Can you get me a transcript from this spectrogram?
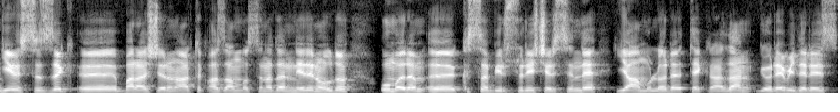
yağışsızlık e, barajların artık azalmasına da neden oldu. Umarım e, kısa bir süre içerisinde yağmurları tekrardan görebiliriz.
